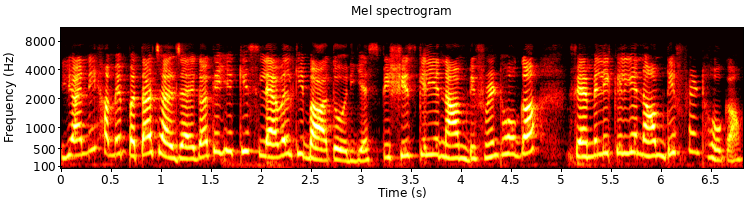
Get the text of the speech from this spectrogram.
यानी हमें पता चल जाएगा कि ये किस लेवल की बात हो रही है. स्पीशीज़ के लिए नाम डिफरेंट होगा फैमिली के लिए नाम डिफरेंट होगा.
